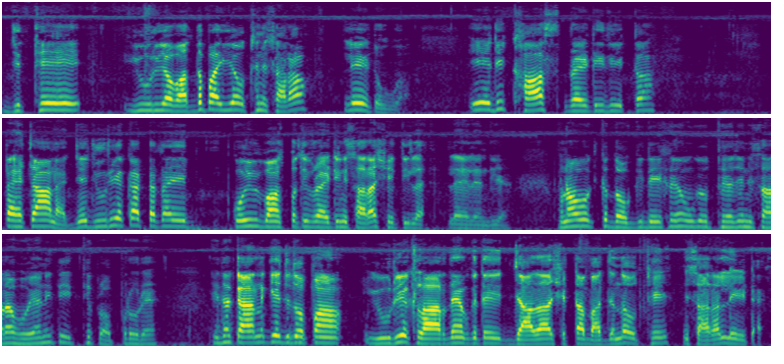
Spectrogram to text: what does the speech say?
ਜਿੱਥੇ ਯੂਰੀਆ ਵੱਧ ਪਾਈਏ ਉੱਥੇ ਨਿਸਾਰਾ ਲੇਟ ਹੋਊਗਾ। ਇਹ ਇਹਦੀ ਖਾਸ ਵੈਰਾਈਟੀ ਦੀ ਇੱਕ ਪਹਿਚਾਨ ਹੈ। ਜੇ ਯੂਰੀਆ ਘੱਟ ਹੈ, ਤਾਂ ਇਹ ਕੋਈ ਵੀ ਬਾਸਪਤੀ ਵੈਰਾਈਟੀ ਨਿਸਾਰਾ ਛੇਤੀ ਲੈ ਲੈ ਲੈਂਦੀ ਹੈ। ਹੁਣ ਉਹ ਇੱਕ ਦੌਗੀ ਦੇਖ ਰਹੇ ਹੋਗੇ ਉੱਥੇ ਅਜੇ ਨਿਸਾਰਾ ਹੋਇਆ ਨਹੀਂ ਤੇ ਇੱਥੇ ਪ੍ਰੋਪਰ ਹੋ ਰਿਹਾ। ਇਹਦਾ ਕਾਰਨ ਕੀ ਹੈ? ਜਦੋਂ ਆਪਾਂ ਯੂਰੀਆ ਖਿਲਾਰਦੇ ਹਾਂ, ਕਿਤੇ ਜ਼ਿਆਦਾ ਛਿੱਟਾ ਵੱਜ ਜਾਂਦਾ, ਉੱਥੇ ਨਿਸਾਰਾ ਲੇਟ ਹੈ।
